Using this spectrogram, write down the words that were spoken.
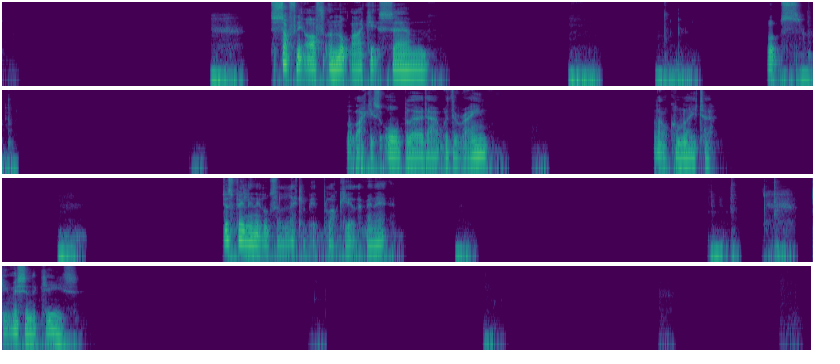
to soften it off and look like it's um, Whoops. Look like it's all blurred out with the rain. That'll come later. Just feeling it looks a little bit blocky at the minute. Keep missing the keys.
